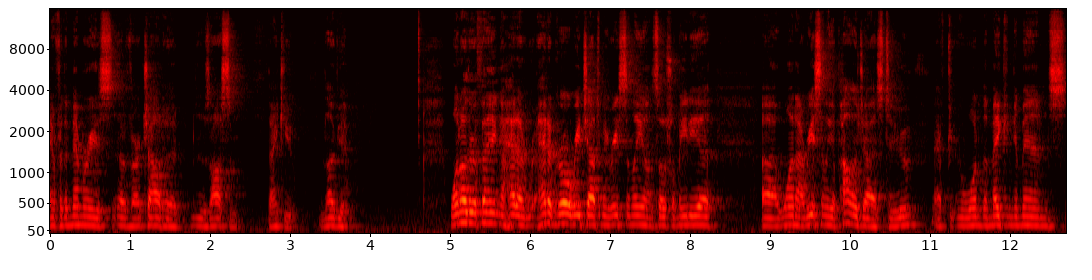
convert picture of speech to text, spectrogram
and for the memories of our childhood. It was awesome. Thank you. Love you. One other thing, I had a had a girl reach out to me recently on social media. Uh, one I recently apologized to after one of the Making Amends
